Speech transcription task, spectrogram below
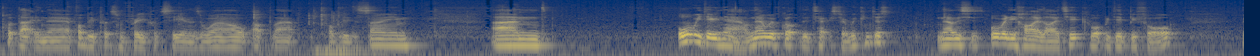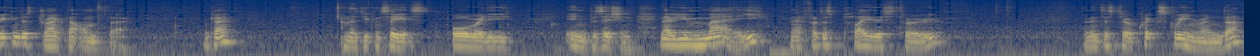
put that in there, probably put some frequency in as well, up that, probably the same. And all we do now, now we've got the texture, we can just, now this is already highlighted, what we did before, we can just drag that onto there okay? And as you can see it's already in position. Now you may now if I just play this through and then just do a quick screen render.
